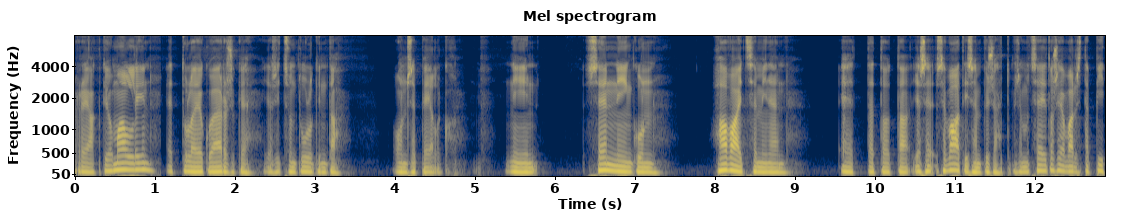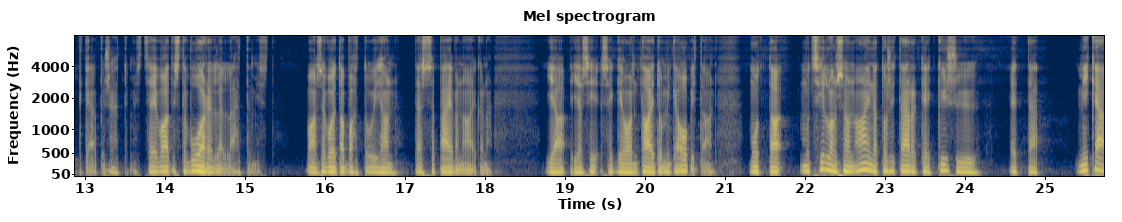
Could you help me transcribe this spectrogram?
reaktiomalliin, että tulee joku ärsyke ja sitten sun tulkinta on se pelko. Niin sen niin kuin havaitseminen, että tota, ja se, se vaatii sen pysähtymisen, mutta se ei tosiaan vaadi sitä pitkää pysähtymistä. Se ei vaati sitä vuorelle lähtemistä, vaan se voi tapahtua ihan tässä päivän aikana. Ja, ja se, sekin on taito, mikä opitaan. Mutta, mutta silloin se on aina tosi tärkeä kysyä, että mikä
